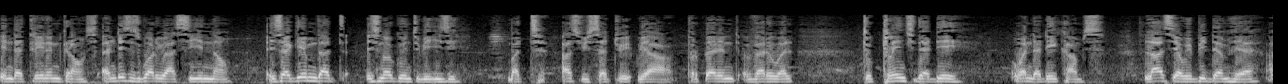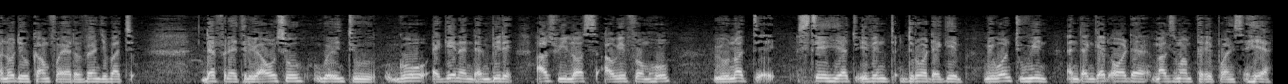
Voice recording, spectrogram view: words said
in the training grounds, and this is what we are seeing now. It's a game that is not going to be easy, but as you said, we, we are preparing very well to clinch the day when the day comes. Last year we beat them here. I know they will come for a revenge, but definitely we are also going to go again and then beat it. As we lost away from home, we will not uh, stay here to even draw the game. We want to win and then get all the maximum three points here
